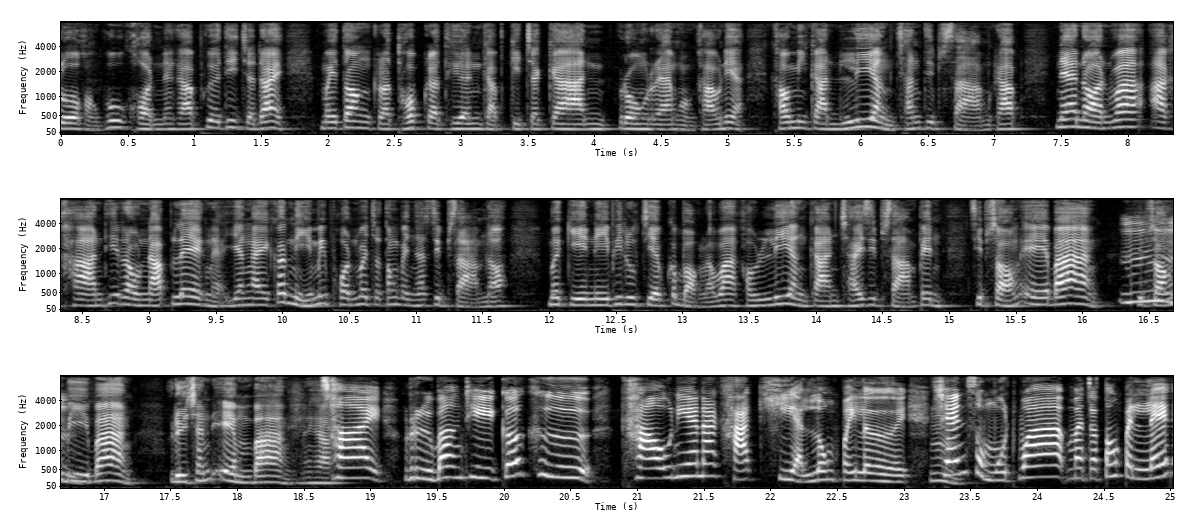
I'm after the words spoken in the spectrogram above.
กลัวของผู้คนนะครับ เพื่อที่จะได้ไม่ต้องกระทบกระเทือนกับกิจการโรงแรมของเขาเนี่ยเขามีการเลี่ยงชั้น 13 ครับ แน่นอนว่าอาคารที่เรานับเลขเนี่ยยังไงก็หนีไม่พ้นว่าจะต้องเป็นชั้น 13 เนาะเมื่อกี้นี้พี่ลูกเจี๊ยบก็บอกแล้วว่าเขาเลี่ยงการใช้ 13 เป็น 12A บ้าง 12B บ้าง หรือชั้น M บ้างนะครับใช่ หรือบางทีก็คือเขาเนี่ยนะคะเขียนลงไปเลยอืมเช่นสมมุติว่ามันจะต้องเป็นเลข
